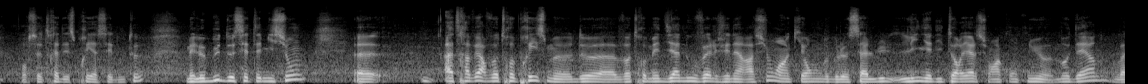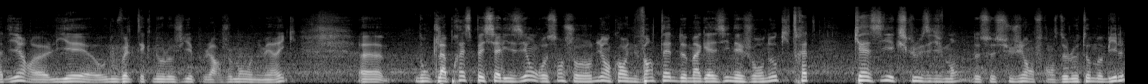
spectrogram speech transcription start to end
pour ce trait d'esprit assez douteux. Mais le but de cette émission, à travers votre prisme de votre média nouvelle génération, hein, qui angle sa ligne éditoriale sur un contenu moderne, on va dire, lié aux nouvelles technologies et plus largement au numérique, donc la presse spécialisée, on recense aujourd'hui encore une vingtaine de magazines et journaux qui traitent quasi exclusivement de ce sujet en France, de l'automobile.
